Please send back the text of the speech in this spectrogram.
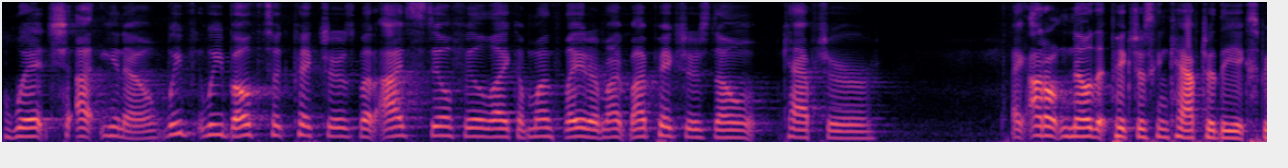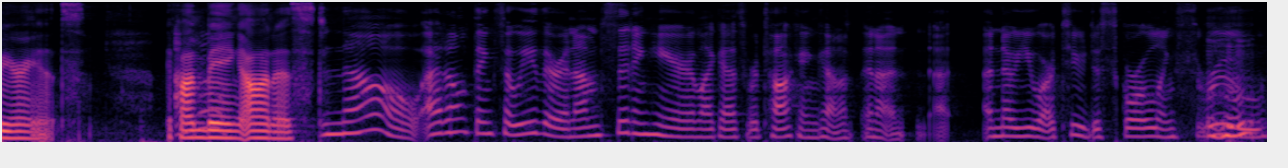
which uh, you know we we both took pictures, but I still feel like a month later, my my pictures don't capture. Like I don't know that pictures can capture the experience. If I'm being honest. No, I don't think so either. And I'm sitting here, like as we're talking, kind of, and I, I, I know you are too, just scrolling through.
